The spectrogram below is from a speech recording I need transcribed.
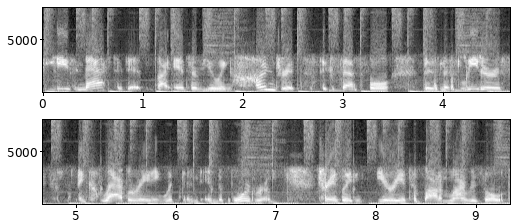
he's mastered it by interviewing hundreds of successful business leaders and collaborating with them in the boardroom, translating theory into bottom line results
